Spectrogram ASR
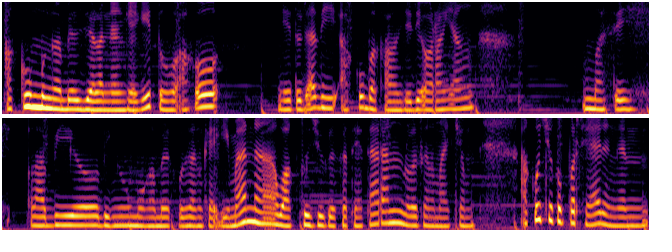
aku mengambil jalan yang kayak gitu aku ya itu tadi aku bakal jadi orang yang masih labil, bingung mau ngambil keputusan kayak gimana, waktu juga keteteran, luas segala macam. Aku cukup percaya dengan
